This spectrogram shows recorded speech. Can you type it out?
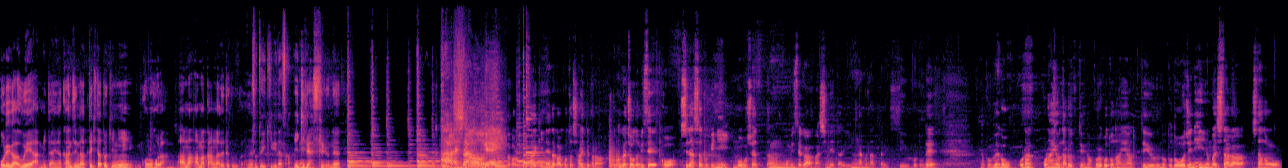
俺が上やみたいな感じになってきた時に、このほら、甘、甘感が出てくるからねちょ。っと言い切り出すかもね。生き出してるよね。だから最近ね、だから今年入ってから、僕がちょうど店、こう、しだした時に、大御所やったお店が、まあ閉めたり、なくなったりっていうことで、やっぱ上がおおらおらんようになるっていうのはこういうことなんやっていうのと同時に、やっぱり下が、下の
